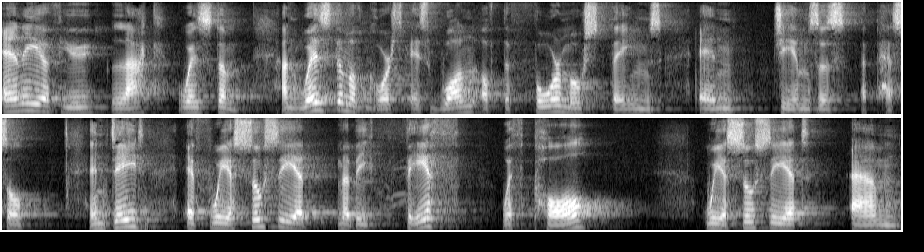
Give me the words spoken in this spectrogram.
any of you lack wisdom, and wisdom, of course, is one of the foremost themes in James's epistle. Indeed, if we associate maybe faith with Paul, we associate um,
